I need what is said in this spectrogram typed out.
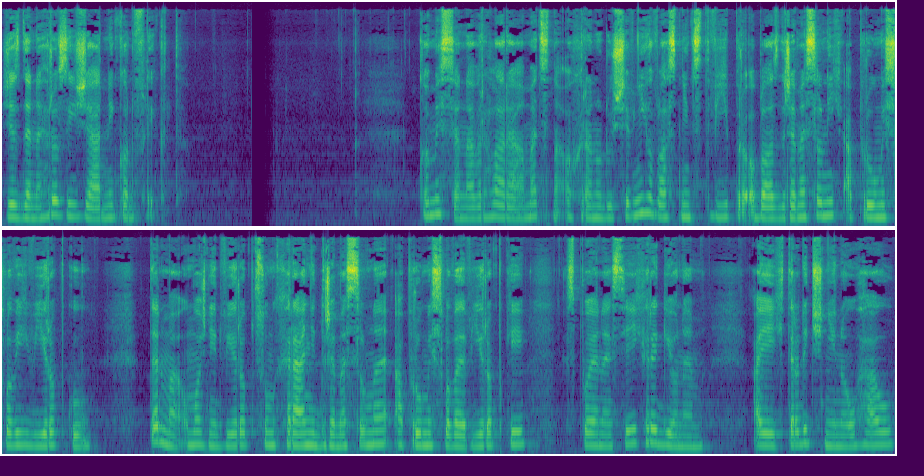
že zde nehrozí žádný konflikt. Komise navrhla rámec na ochranu duševního vlastnictví pro oblast řemeslných a průmyslových výrobků. Ten má umožnit výrobcům chránit řemeslné a průmyslové výrobky spojené s jejich regionem a jejich tradiční know-how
